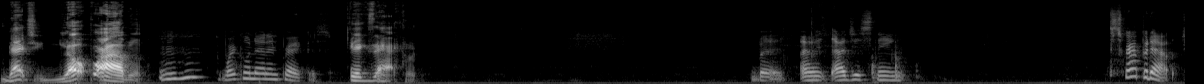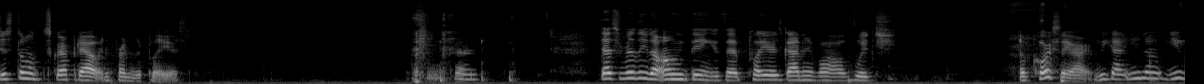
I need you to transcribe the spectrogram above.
that's your problem. Mm-hmm. Work on that in practice. Exactly. But I I just think scrap it out. Just don't scrap it out in front of the players. Okay. That's really the only thing is that players got involved, which of course they are. We got you know, you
